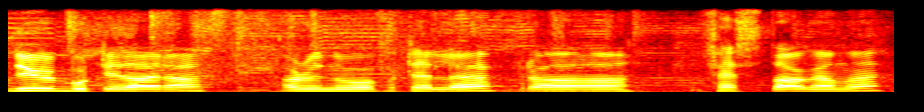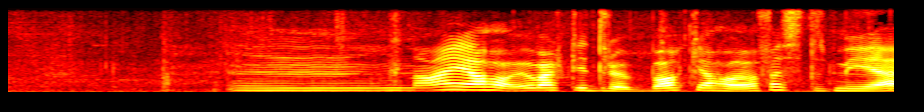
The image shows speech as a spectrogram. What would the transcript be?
Du borti der, da. Har du noe å fortelle fra festdagene? Mm, nei, jeg har jo vært i Drøbak. Jeg har jo festet mye.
